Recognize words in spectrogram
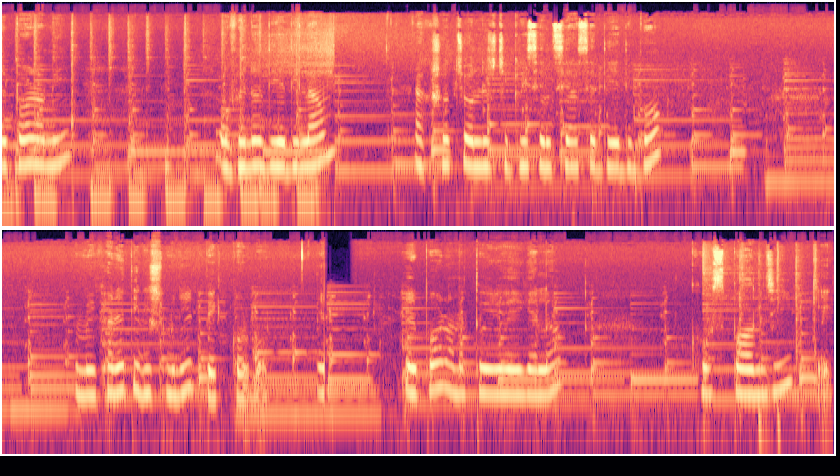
এরপর আমি ওভেনে দিয়ে দিলাম। একশো চল্লিশ ডিগ্রি সেলসিয়াসে দিয়ে দিব। আমি এখানে তিরিশ মিনিট বেক করব। এরপর আমার তৈরি হয়ে গেল খুব স্পঞ্জি কেক।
